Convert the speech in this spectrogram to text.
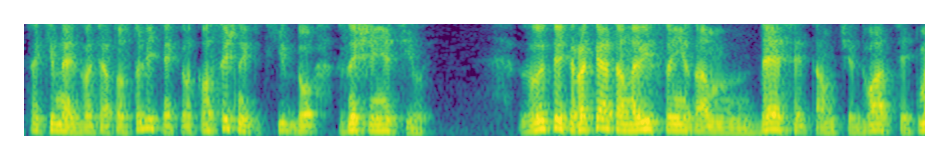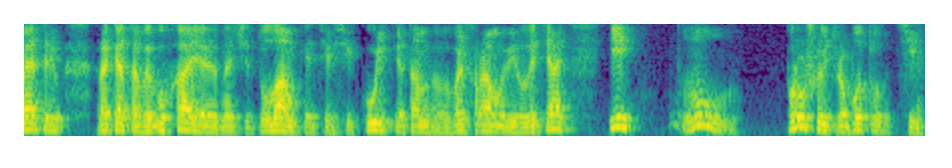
це кінець ХХ століття, класичний підхід до знищення цілей. Злетить ракета на відстані там 10 там, чи 20 метрів. Ракета вибухає, значить, уламки, ці всі кульки там вольфрамові летять і ну, порушують роботу цілі.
